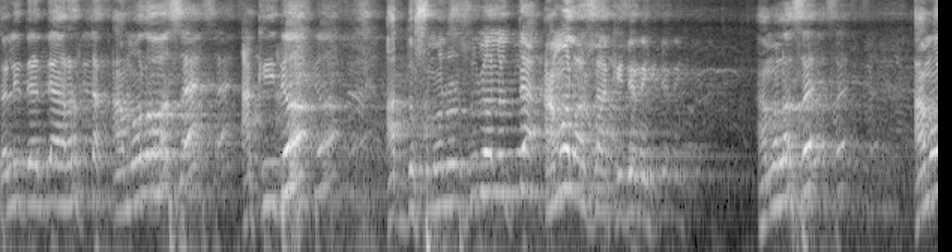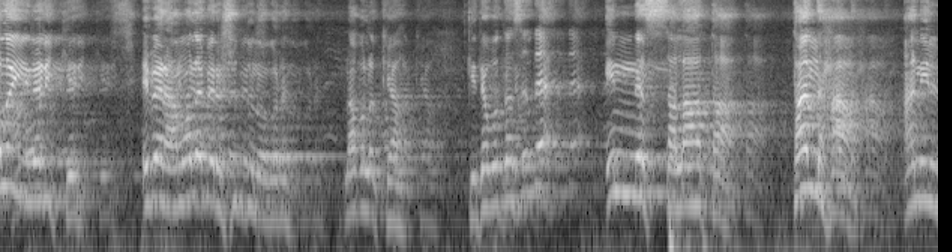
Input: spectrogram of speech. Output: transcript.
তাহলে দেখবে আর একটা আমলও আছে আকিদ আর দুশ্মন রসুলতে আমল আছে আকিদে নেই আমল আছে আমলও ইনারি কে? এবার আমলে বের শুদ্ধ নগরে না বলো খেয়া কিতাবত আছে দে ইন্নে সালাতা তানহা আনিল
